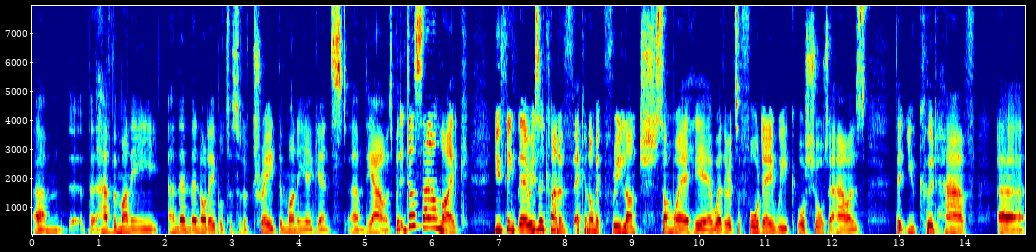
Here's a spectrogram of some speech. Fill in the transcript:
um, that have the money and then they're not able to sort of trade the money against um, the hours. But it does sound like you think there is a kind of economic free lunch somewhere here, whether it's a four day week or shorter hours, that you could have uh,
